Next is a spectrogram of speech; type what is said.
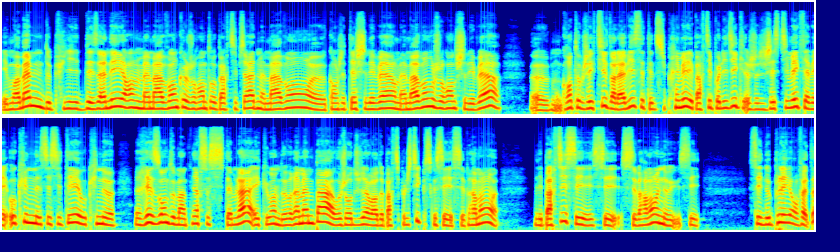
Et moi-même, depuis des années, hein, même avant que je rentre au Parti Pirate, même avant, quand j'étais chez les Verts, même avant que je rentre chez les Verts, mon grand objectif dans la vie, c'était de supprimer les partis politiques. J'estimais qu'il n'y avait aucune nécessité, aucune raison de maintenir ce système-là et qu'on ne devrait même pas aujourd'hui avoir de partis politiques parce que c'est vraiment. Les partis, c'est vraiment une c'est une plaie en fait.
